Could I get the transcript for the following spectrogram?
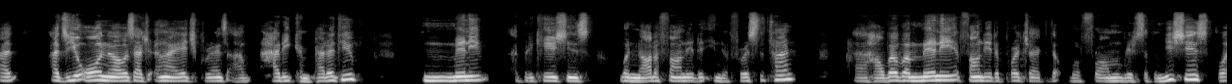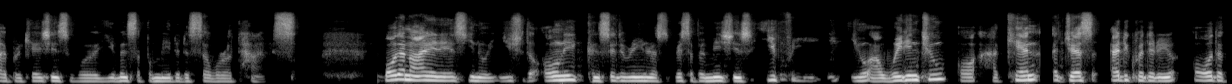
as you all know, such NIH grants are highly competitive. Many applications were not funded in the first time. Uh, however, many funded projects were from resubmissions or applications were even submitted several times. Bottom line is, you know, you should only considering resubmissions if you are willing to or can address adequately all the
